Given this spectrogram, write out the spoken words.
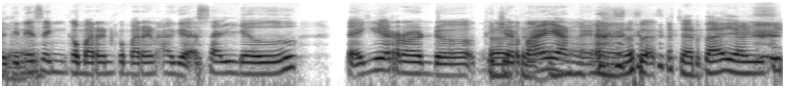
Jadi ini sing kemarin-kemarin agak slow, saya kira rondo kejar tayang ya. Heeh, rada kejar tayang iki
